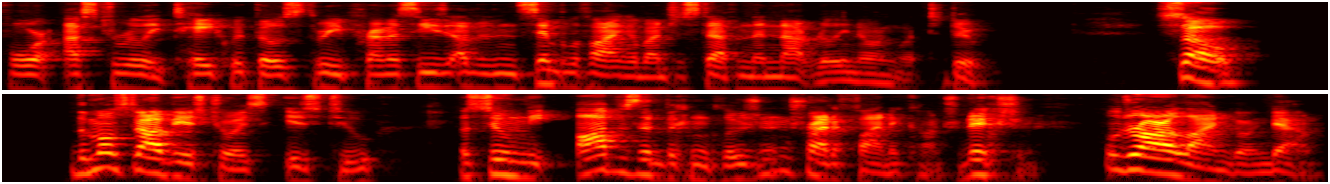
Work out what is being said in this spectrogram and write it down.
for us to really take with those three premises other than simplifying a bunch of stuff and then not really knowing what to do. So, the most obvious choice is to assume the opposite of the conclusion and try to find a contradiction. We'll draw our line going down.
